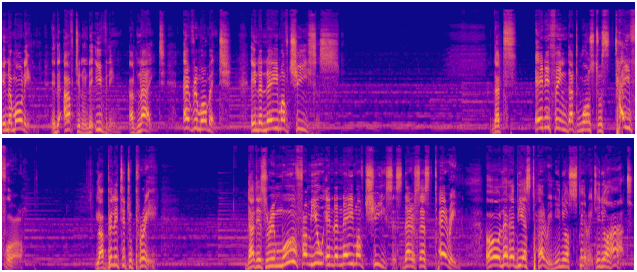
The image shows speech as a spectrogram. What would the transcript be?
in the morning, in the afternoon, in the evening, at night, every moment, in the name of Jesus. That anything that wants to stifle your ability to pray, that is removed from you in the name of Jesus. There is a stirring. Oh, let there be a stirring in your spirit, in your heart.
